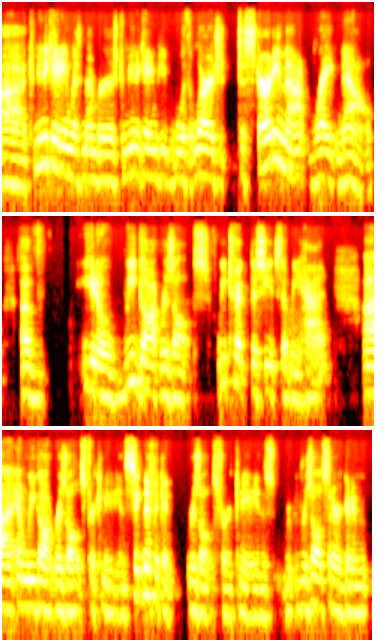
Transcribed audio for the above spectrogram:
uh, communicating with members, communicating people with large, to starting that right now of you know we got results, we took the seats that we had, uh, and we got results for Canadians, significant results for Canadians, r- results that are going to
